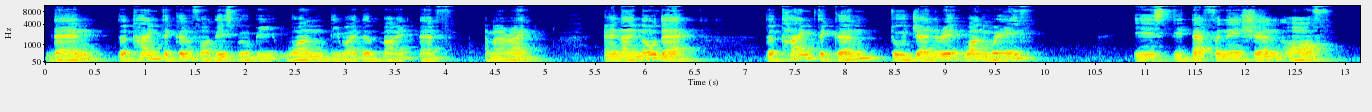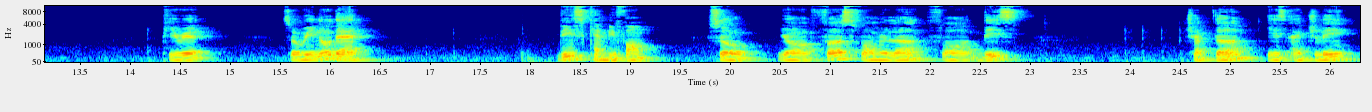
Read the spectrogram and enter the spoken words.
then the time taken for this will be 1 divided by f. Am I right? And I know that the time taken to generate one wave is the definition of period. So we know that this can be formed. So your first formula for this chapter is actually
